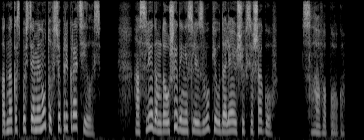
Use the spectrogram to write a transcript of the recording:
Однако спустя минуту все прекратилось а следом до ушей донесли звуки удаляющихся шагов. Слава богу.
